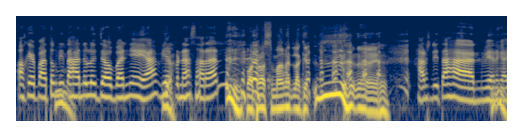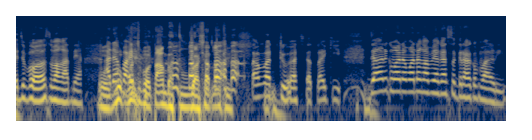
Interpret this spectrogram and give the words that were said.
Oke Pak Tung, Hmm. ditahan dulu jawabannya ya, biar Ya. penasaran. Wih, padahal semangat lagi. Uh, nah, ya. Harus ditahan, biar nggak jebol semangatnya. Oh, Ada Pak jebol tambah dua shot lagi. tambah dua shot lagi. Jangan ke mana-mana, kami akan segera kembali.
